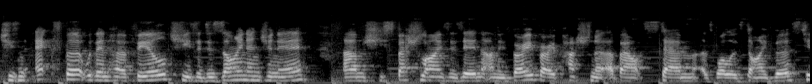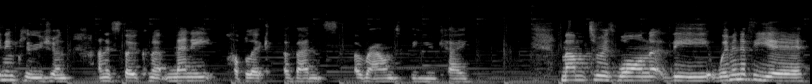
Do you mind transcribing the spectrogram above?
She's an expert within her field. She's a design engineer. Um, she specializes in and is very, very passionate about STEM as well as diversity and inclusion and has spoken at many public events around the UK. Mamta has won the Women of the Year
